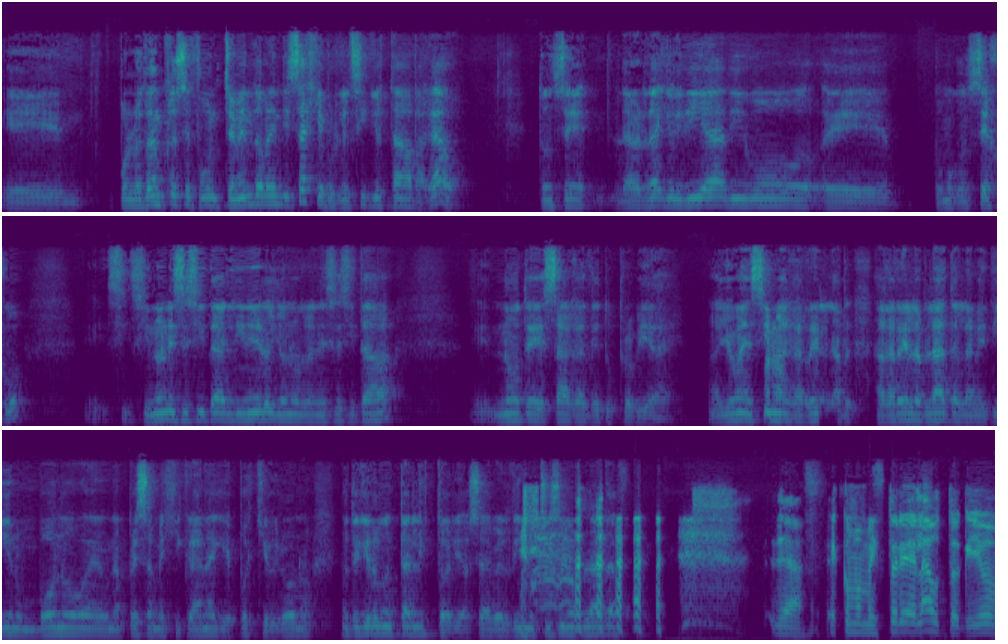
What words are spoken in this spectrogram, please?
Eh, por lo tanto, ese fue un tremendo aprendizaje porque el sitio estaba pagado. Entonces, la verdad que hoy día digo eh, como consejo, eh, si, no necesitas el dinero, yo no lo necesitaba, no te deshagas de tus propiedades. Ah, yo más encima agarré, la, agarré la plata, la metí en un bono en una empresa mexicana que después quebró. No, no te quiero contar la historia, o sea, perdí muchísima plata. Ya, es como mi historia del auto, que yo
